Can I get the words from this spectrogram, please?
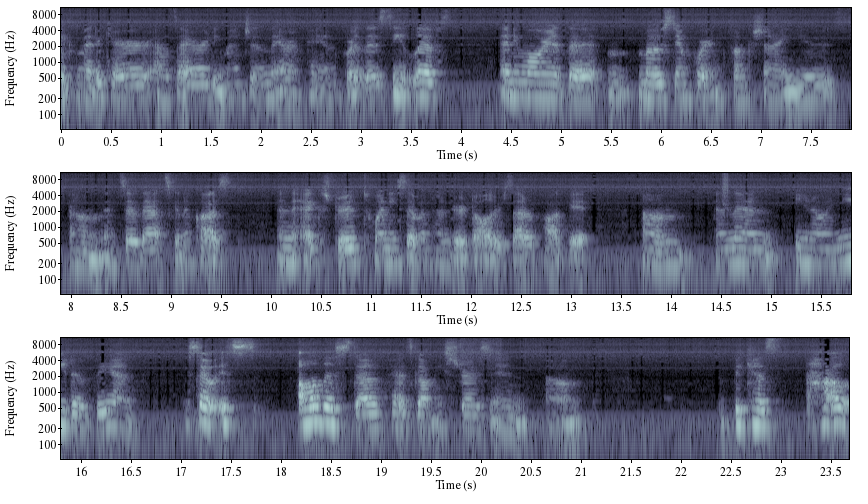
like Medicare, as I already mentioned, they aren't paying for the seat lifts anymore, the most important function I use. Um, and so that's going to cost an extra $2,700 out of pocket. Um, and then, you know, I need a van. So it's all this stuff has got me stressing um, because how,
